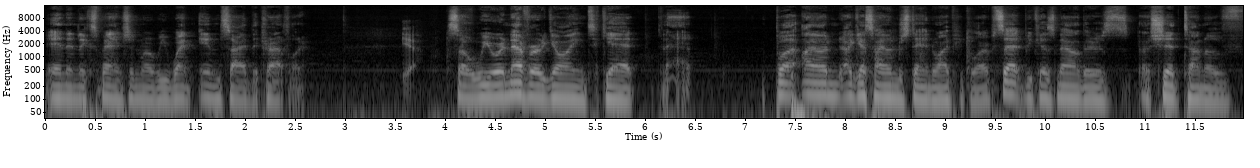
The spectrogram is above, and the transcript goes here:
in an expansion where we went inside the traveler. Yeah. So we were never going to get that. But I, un- I guess I understand why people are upset because now there's a shit ton of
